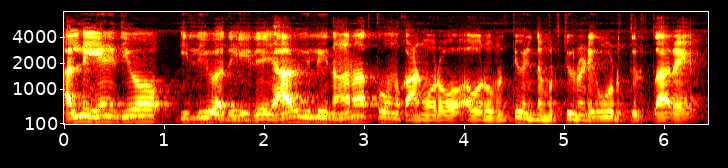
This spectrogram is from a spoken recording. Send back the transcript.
ಅಲ್ಲಿ ಏನಿದೆಯೋ ಇಲ್ಲಿಯೂ ಅದೇ ಇದೆ. ಯಾರು ಇಲ್ಲಿ ನಾನಾತ್ವವನ್ನು ಕಾಣುವರೋ ಅವರು ಮೃತ್ಯುವಿನಿಂದ ಮೃತ್ಯುವಿನಡೆಗೆ ಓಡುತ್ತಿರುತ್ತಾರೆ.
